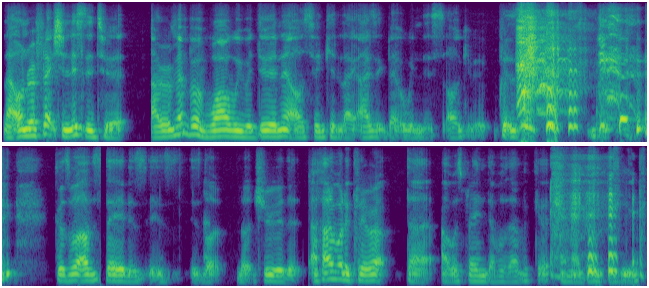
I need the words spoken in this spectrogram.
like on reflection, listening to it, I remember while we were doing it, I was thinking like Isaac better win this argument because because what I'm saying is is, is not not true. Is it? I kind of want to clear up that I was playing devil's advocate and I don't believe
